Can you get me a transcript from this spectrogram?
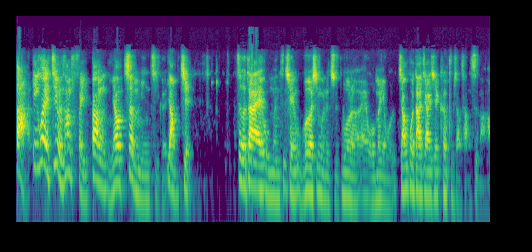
大，因为基本上诽谤你要证明几个要件，这个在我们之前五二新闻的直播呢，哎，我们有教过大家一些科普小常识嘛，哈，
